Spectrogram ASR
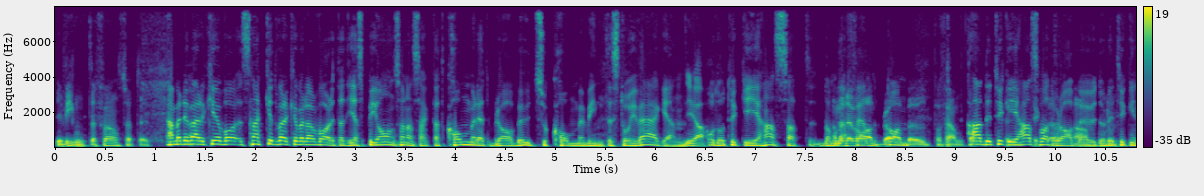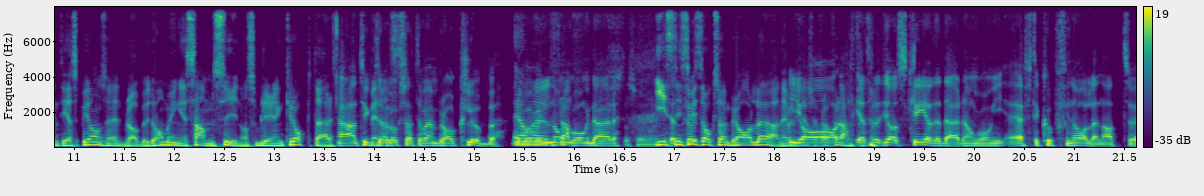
i vinterfönstret. Typ. Ja, men det verkar ju vara, snacket verkar väl ha varit att Jesper Jansson har sagt att kommer ett bra bud så kommer vi inte stå i vägen. Ja. Och då tycker Jehas att de Ja, men där det 15... var ett bra bud på 15. Ja, det tycker Jehas var ett bra Ja. bud och det tycker inte Jesper Jansson är ett bra bud. Då har man ju ingen samsyn och så blir det en krock där. Ja, han tyckte Medans- väl också att det var en bra klubb. Det Ja, var men väl någon fram- gång där... Gissningsvis också en bra lön. Ja, jag tror att jag skrev det där någon gång efter cupfinalen att eh,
